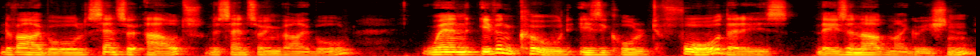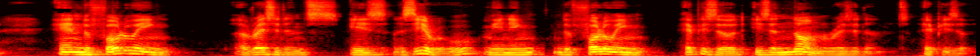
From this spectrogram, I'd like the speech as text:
the variable censor out, the censoring variable, when event code is equal to 4, that is, there is an out migration, and the following uh, residence is 0, meaning the following episode is a non-resident episode.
